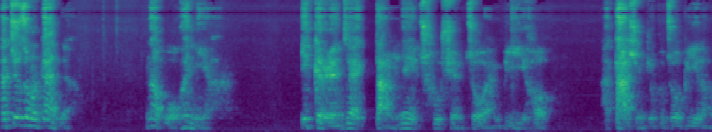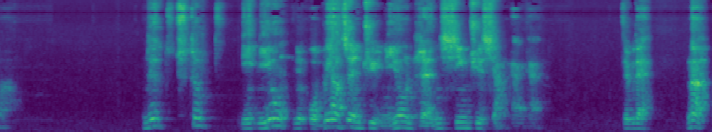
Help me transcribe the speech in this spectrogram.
他就这么干的。那我问你啊，一个人在党内初选做完毕以后，他大选就不作弊了吗？你就你你用你我不要证据，你用人心去想看看，对不对？那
